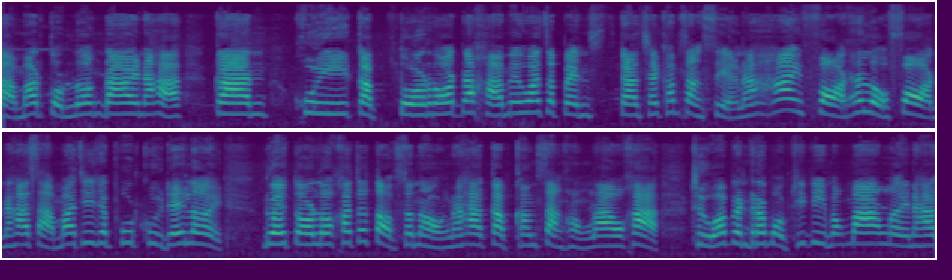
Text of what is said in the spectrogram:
สามารถกดเลือกได้นะคะ การคุยกับตัวรถนะคะ ไม่ว่าจะเป็นการใช้คำสั่งเสียงนะ ให้ฟอร์ดฮัลโหลฟอร์ดนะคะ สามารถที่จะพูดคุยได้เลย โดยตัวรถเขาจะตอบสนองนะคะ กับคำสั่งของเราค่ะ ถือว่าเป็นระบบที่ดีมาก ๆ เลยนะคะ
